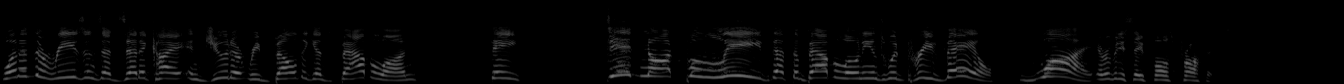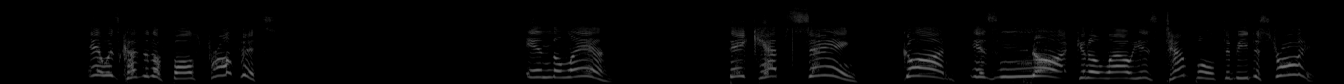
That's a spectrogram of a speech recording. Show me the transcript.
One of the reasons that Zedekiah and Judah rebelled against Babylon they did not believe that the Babylonians would prevail. Why? Everybody say false prophets. It was because of the false prophets in the land. They kept saying, God is not going to allow his temple to be destroyed.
